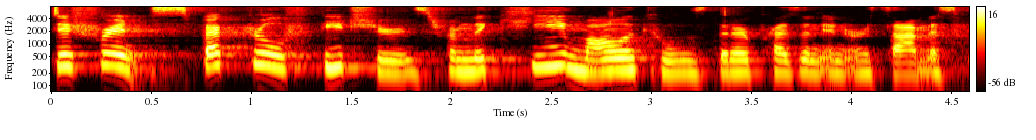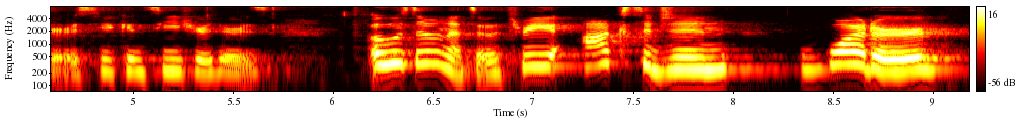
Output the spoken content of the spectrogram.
different spectral features from the key molecules that are present in Earth's atmosphere. So you can see here there's ozone, that's O3, oxygen, water,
